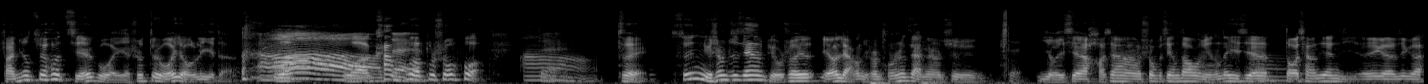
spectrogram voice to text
反正最后结果也是对我有利的，哦、我我看破不说破，啊，对，所以女生之间，比如说也有两个女生同时在那儿去，对，有一些好像说不清道不明的一些嗯刀枪剑戟的这个这个，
